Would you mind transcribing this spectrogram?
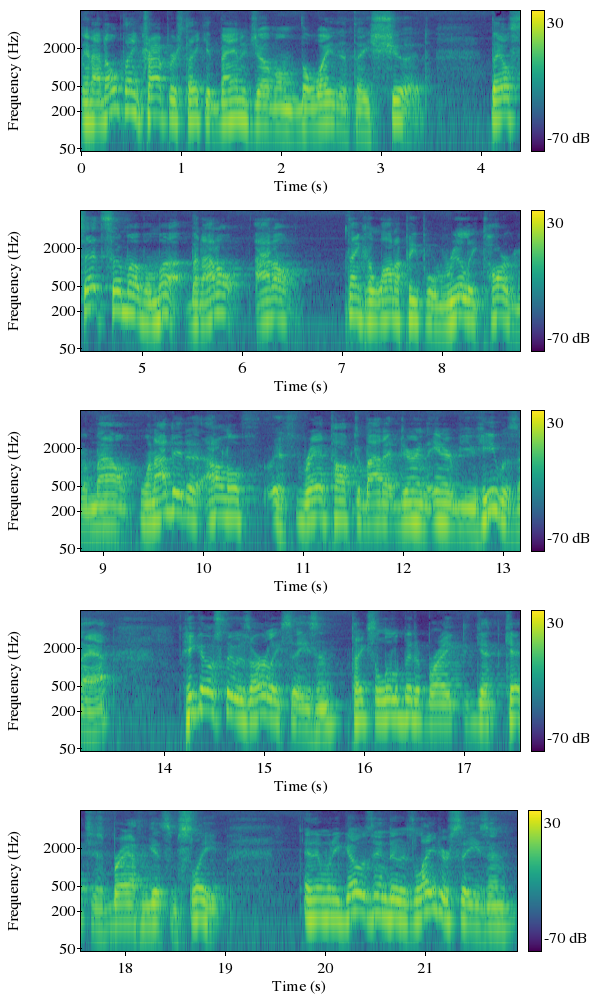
And i don't think trappers take advantage of them the way that they should. They'll set some of them up but i don't i don't think a lot of people really target them now when i did it, I don't know if, if red talked about it during the interview he was at he goes through his early season takes a little bit of break to get catch his breath and get some sleep and then when he goes into his later season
